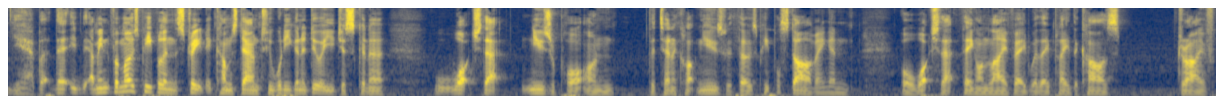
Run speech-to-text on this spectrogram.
Yeah, but the, I mean, for most people in the street, it comes down to what are you going to do? Are you just going to watch that news report on the ten o'clock news with those people starving, and or watch that thing on Live Aid where they played the Cars drive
